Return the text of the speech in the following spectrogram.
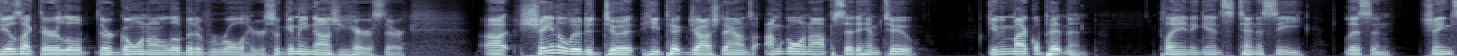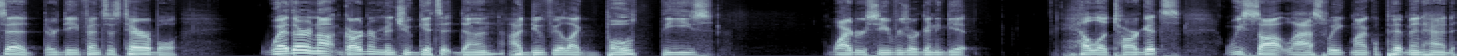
Feels like they're a little they're going on a little bit of a roll here. So give me Najee Harris there. Uh, Shane alluded to it. He picked Josh Downs. I'm going opposite of him too. Give me Michael Pittman playing against Tennessee. Listen, Shane said their defense is terrible. Whether or not Gardner Minshew gets it done, I do feel like both these wide receivers are going to get hella targets. We saw it last week. Michael Pittman had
